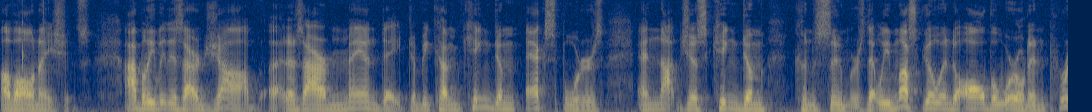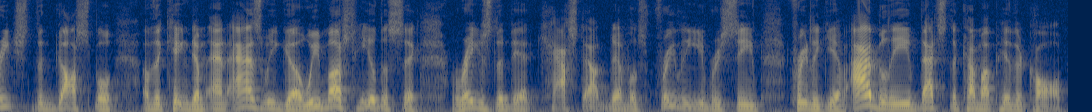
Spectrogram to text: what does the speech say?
of all nations. I believe it is our job, uh, it is our mandate to become kingdom exporters and not just kingdom consumers. That we must go into all the world and preach the gospel of the kingdom. And as we go, we must heal the sick, raise the dead, cast out devils. Freely you've received, freely give. I believe that's the come up hither call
